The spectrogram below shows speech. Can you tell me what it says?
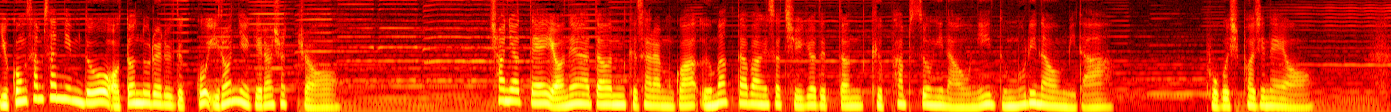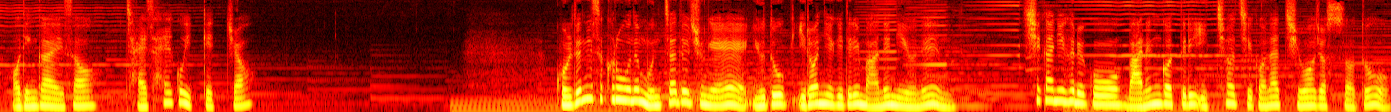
6034님도 어떤 노래를 듣고 이런 얘기를 하셨죠. 처녀 때 연애하던 그 사람과 음악다방에서 즐겨 듣던 그 팝송이 나오니 눈물이 나옵니다. 보고 싶어지네요. 어딘가에서 잘 살고 있겠죠? 골든디스크로 오는 문자들 중에 유독 이런 얘기들이 많은 이유는 시간이 흐르고 많은 것들이 잊혀지거나 지워졌어도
